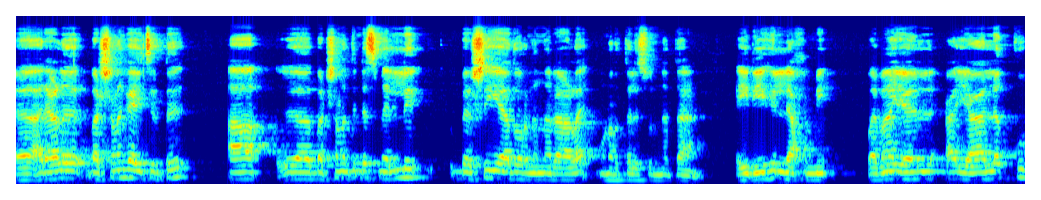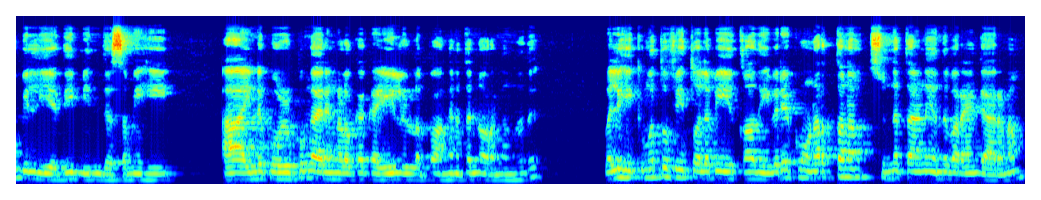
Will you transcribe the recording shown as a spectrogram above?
ഒരാൾ ഭക്ഷണം കഴിച്ചിട്ട് ആ ഭക്ഷണത്തിന്റെ സ്മെല്ല് ബ്രഷ് ചെയ്യാതെ ഉറങ്ങുന്ന ഒരാളെ ഉണർത്തൽ സുന്നത്താണ്. ആ അതിന്റെ കൊഴുപ്പും കാര്യങ്ങളൊക്കെ കയ്യിലുള്ളപ്പോ അങ്ങനെ തന്നെ ഉറങ്ങുന്നത്. വലിയ ഹിക്മത്തു തൊലബി ഇഖാദ്. ഇവരെയൊക്കെ ഉണർത്തണം സുന്നത്താണ് എന്ന് പറയാൻ കാരണം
